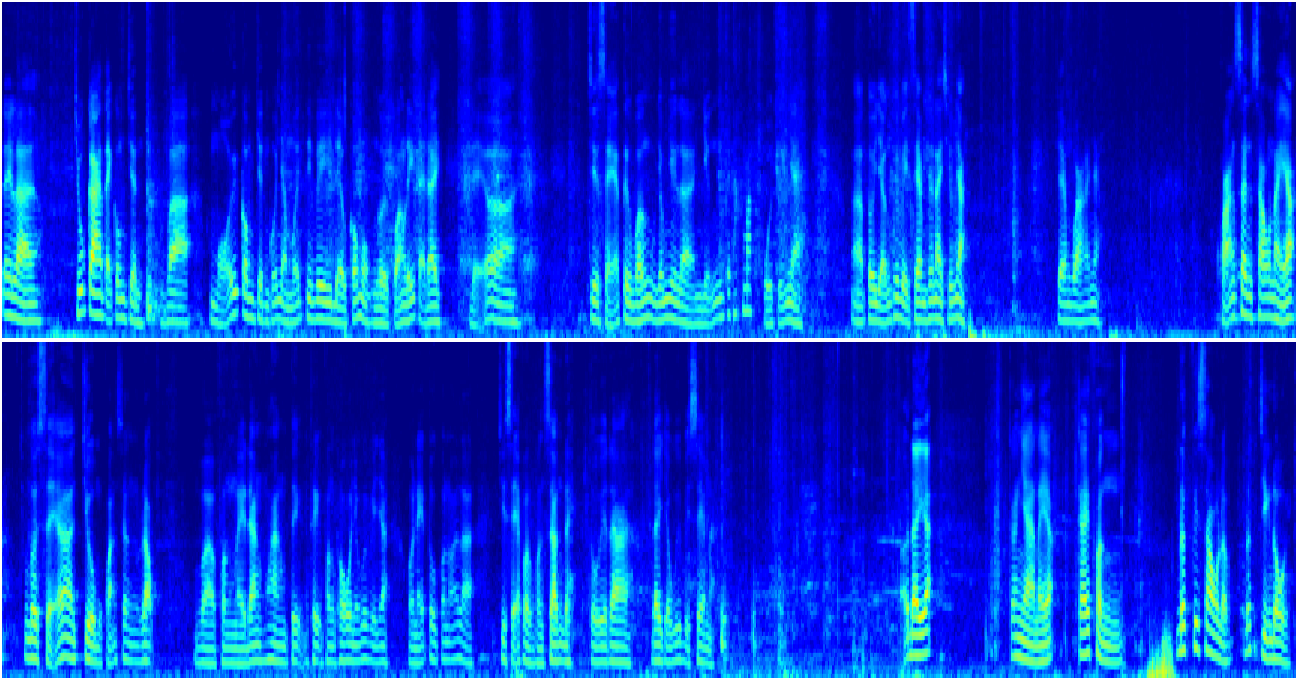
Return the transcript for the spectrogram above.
Đây là chú ca tại công trình và mỗi công trình của nhà mới TV đều có một người quản lý tại đây để uh, chia sẻ tư vấn giống như là những cái thắc mắc của chủ nhà. À, tôi dẫn quý vị xem thế này xíu nha. Cho em qua cái nha. Khoảng sân sau này á chúng tôi sẽ chừa một khoảng sân rộng và phần này đang hoàn thiện thiện phần thô nha quý vị nha. Hồi nãy tôi có nói là chia sẻ phần phần sân đây. Tôi ra đây cho quý vị xem nè. Ở đây á, căn nhà này á, cái phần đất phía sau là đất chiên đồi.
